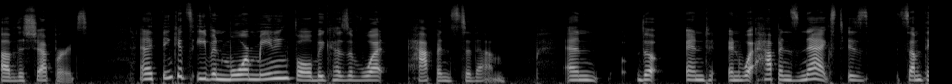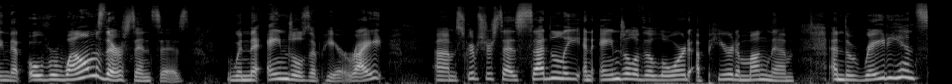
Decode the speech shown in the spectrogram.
of the shepherds. And I think it's even more meaningful because of what happens to them. And the and and what happens next is something that overwhelms their senses when the angels appear, right? Um, scripture says, Suddenly an angel of the Lord appeared among them, and the radiance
